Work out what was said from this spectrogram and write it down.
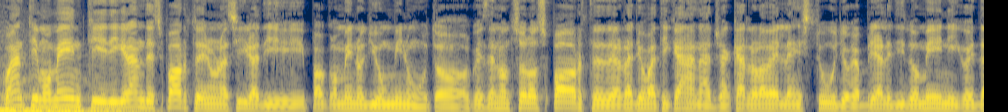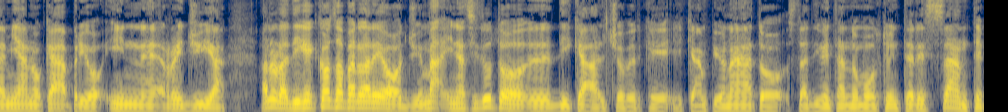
Quanti momenti di grande sport in una sigla di poco meno di un minuto. Questo è non solo sport del Radio Vaticana, Giancarlo Lavella in studio, Gabriele Di Domenico e Damiano Caprio in regia. Allora, di che cosa parlare oggi? Ma innanzitutto eh, di calcio, perché il campionato sta diventando molto interessante,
